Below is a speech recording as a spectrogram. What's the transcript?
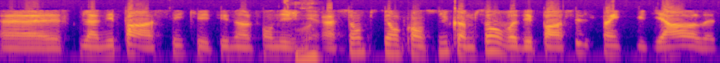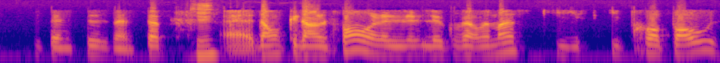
euh, l'année passée qui a été dans le fond des générations. Puis si on continue comme ça, on va dépasser le 5 milliards d'ici 26, 27. Euh, donc, dans le fond, le, gouvernement, ce qu'il qui propose,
